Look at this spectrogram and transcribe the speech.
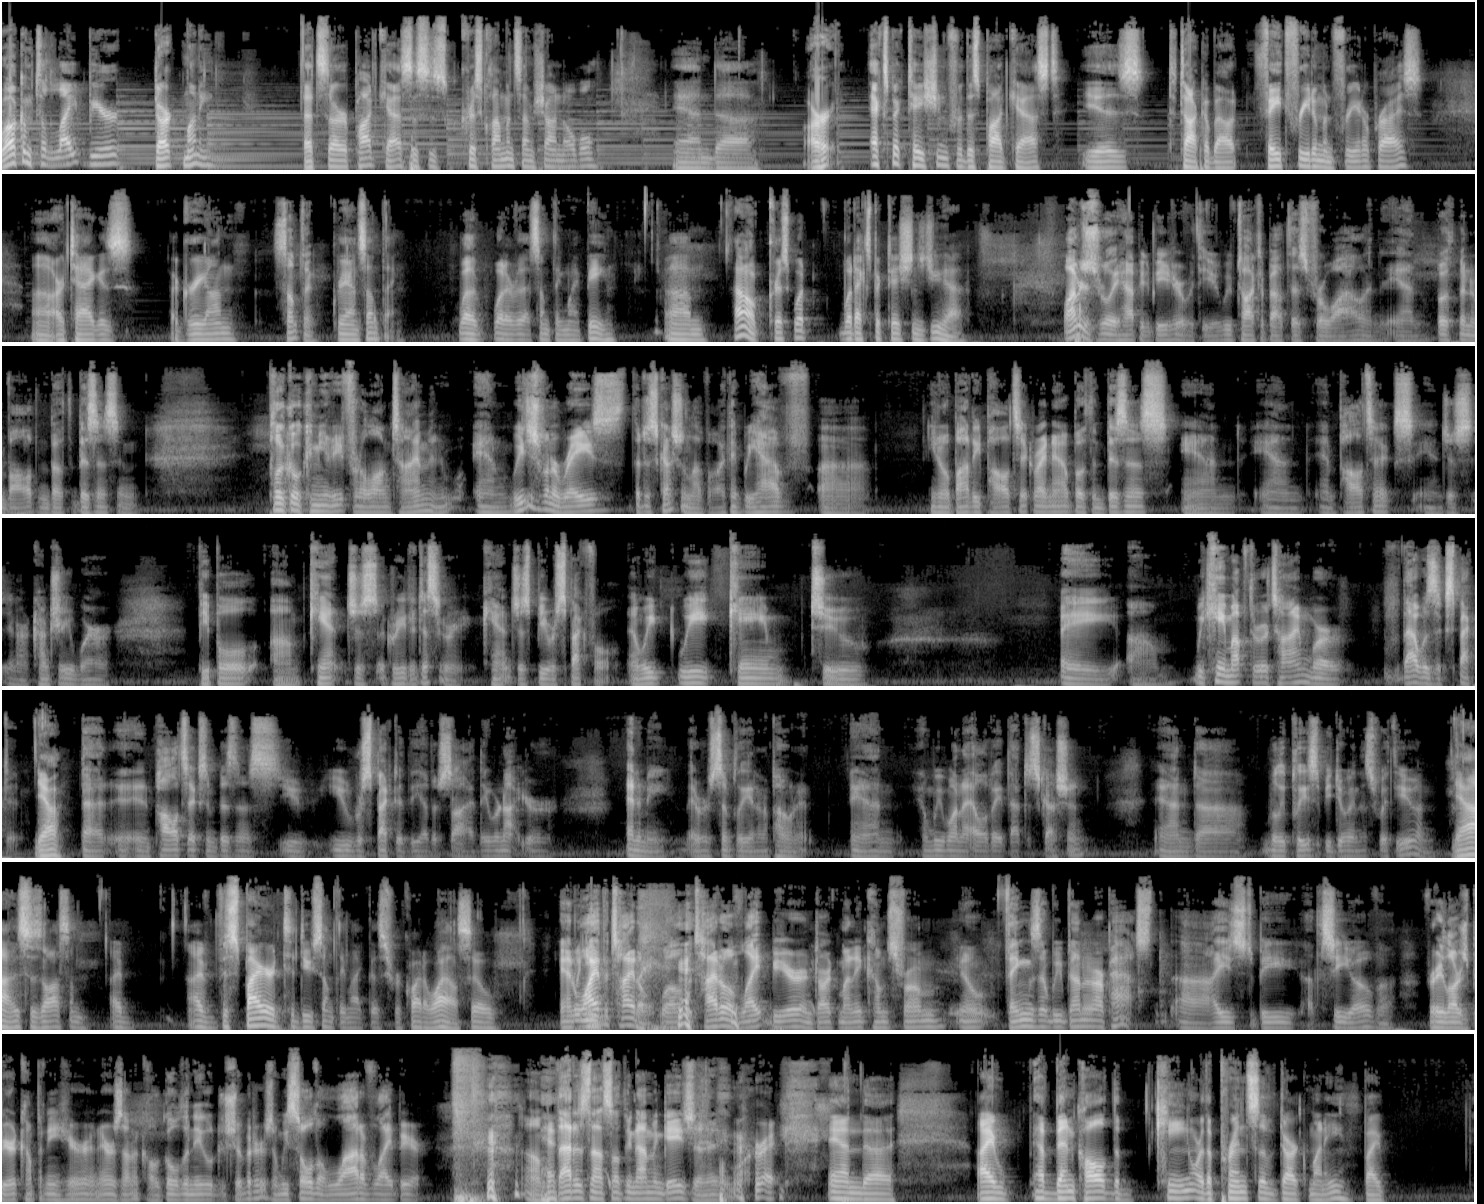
Welcome to Light Beer, Dark Money. That's our podcast. This is Chris Clements. I'm Sean Noble. And uh, our expectation for this podcast is to talk about faith, freedom, and free enterprise. Uh, our tag is agree on Something. agree on something, well, whatever that something might be. Um, I don't know, Chris. What what expectations do you have? Well, I'm just really happy to be here with you. We've talked about this for a while and, and both been involved in both the business and political community for a long time. And, and we just want to raise the discussion level. I think we have, uh, you know, body politic right now, both in business and, and, and politics and just in our country where people um, can't just agree to disagree, can't just be respectful. And we, we came to, a um, we came up through a time where that was expected. Yeah, that in, politics and business you you respected the other side. They were not your enemy. They were simply an opponent. And and we want to elevate that discussion. And uh, really pleased to be doing this with you and yeah, this is awesome. I've I've aspired to do something like this for quite a while. So And When why you- the title? Well, the title of Light Beer and Dark Money comes from you know things that we've done in our past. Uh, I used to be uh, the CEO of a very large beer company here in Arizona called Golden Eagle Distributors, and we sold a lot of light beer. Um, And- that is not something I'm engaged in anymore. right, and uh, I have been called the king or the prince of dark money by,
